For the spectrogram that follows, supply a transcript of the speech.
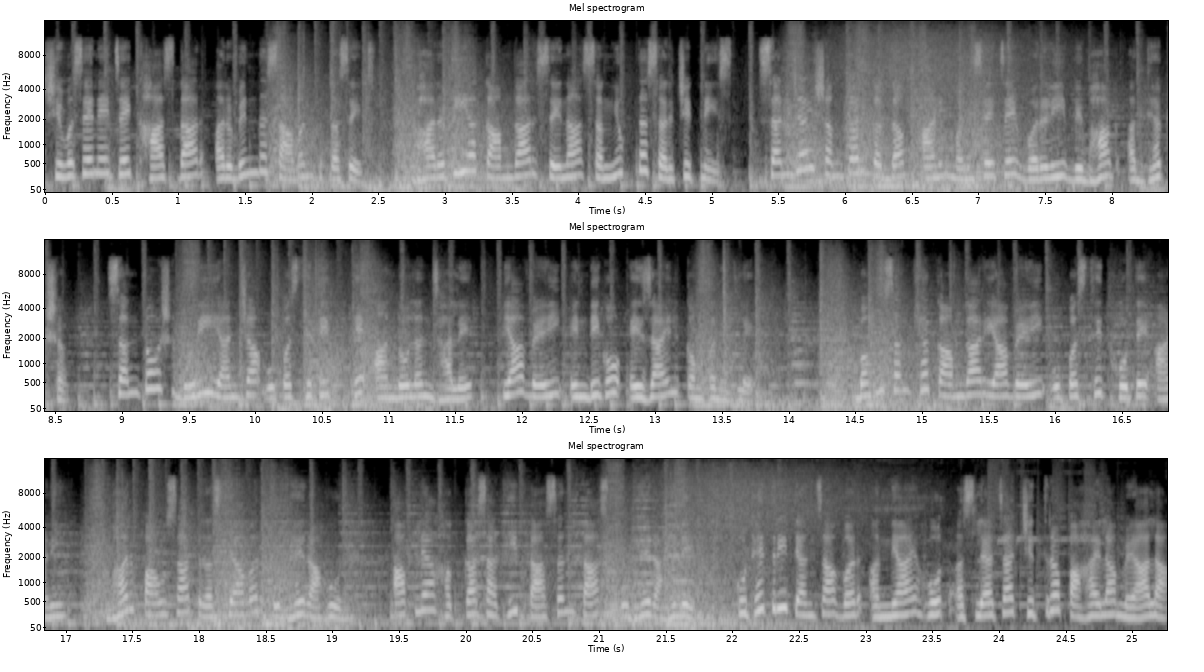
शिवसेनेचे खासदार अरविंद सावंत तसेच भारतीय कामगार सेना संयुक्त सरचिटणीस संजय शंकर कदम आणि मनसेचे वरळी विभाग अध्यक्ष संतोष धुरी यांच्या उपस्थितीत हे आंदोलन झाले. यावेळी इंडिगो एजाईल कंपनीतले बहुसंख्य कामगार यावेळी उपस्थित होते आणि भर पावसात रस्त्यावर उभे राहून आपल्या हक्कासाठी तासन तास उभे राहिले. कुठेतरी त्यांचा वर अन्याय होत असल्याचा चित्र पाहायला मिळाला.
